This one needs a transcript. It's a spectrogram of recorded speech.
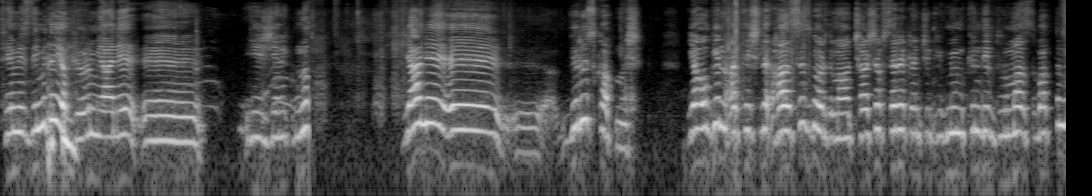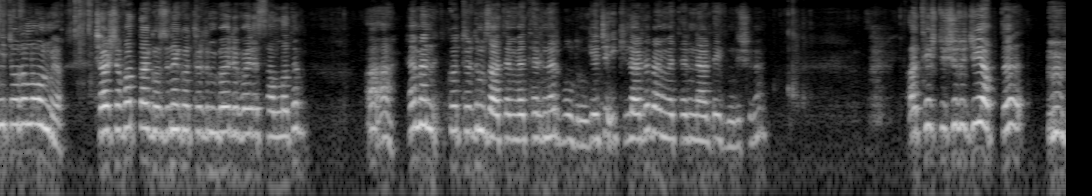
temizliğimi de yapıyorum. Yani e, hijyenik nasıl? Yani e, virüs kapmış. Ya o gün ateşli halsiz gördüm ha çarşaf sererken çünkü mümkün değil durmazdı. Baktım hiç oralı olmuyor. Çarşaf hatta gözüne götürdüm böyle böyle salladım. Aa, hemen götürdüm zaten veteriner buldum. Gece ikilerde ben veterinerdeydim düşünün ateş düşürücü yaptı.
